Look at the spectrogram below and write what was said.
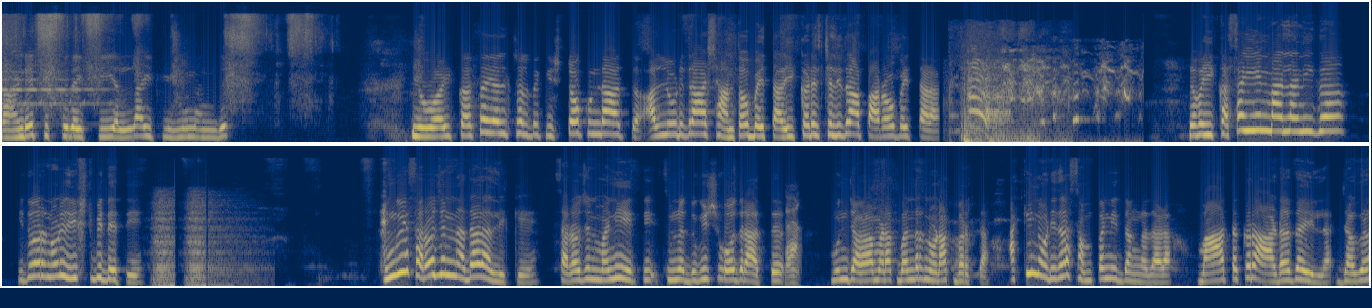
ಬಾಂಡೆ ಚಿಕ್ಕದೈತಿ ಎಲ್ಲಾ ಐತಿ ಇನ್ನು ನಂದು. ಇವ ಈ ಕಸ ಎಲ್ ಚಲ್ಬೇಕು? ಇಷ್ಟೋ ಕುಂಡ ಆತ್. ಅಲ್ಲಿ ನೋಡಿದ್ರ ಆ ಶಾಂತವ್ ಬೈತಾಳ, ಈ ಕಡೆ ಚಲಿದ್ರ ಆ ಪಾರವ್ ಬೈತಾಳ. ಯವ ಈ ಕಸ ಏನ್ ಮಾಡ್ಲ ನೀಗ? ಇದುವರೆ ನೋಡಿ ಇಷ್ಟ ಬಿದ್ದೈತಿ. ಹೆಂಗೂ ಸರೋಜನ್ ಅದಾಳ ಅಲ್ಲಿಕ್ಕೆ? ಸರೋಜನ್ ಮನಿ ಐತಿ, ಸುಮ್ನೆ ದುಗಿಶ್ ಹೋದ್ರ ಆತ್. ಮುಂದ್ ಜಗಳ ಮಾಡಕ್ ಬಂದ್ರ ನೋಡಾಕ್ ಬರ್ತ. ಅಕ್ಕಿ ನೋಡಿದ್ರ ಸಂಪನ್ ಇದ್ದಂಗ ಅದಾಳ. ಮಾತಕರ ಆಡದ ಇಲ್ಲ. ಜಗಳ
